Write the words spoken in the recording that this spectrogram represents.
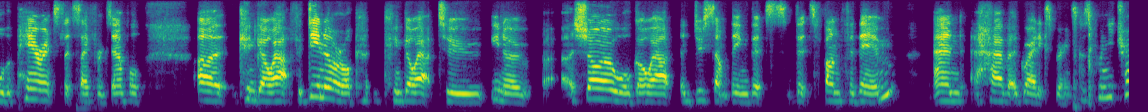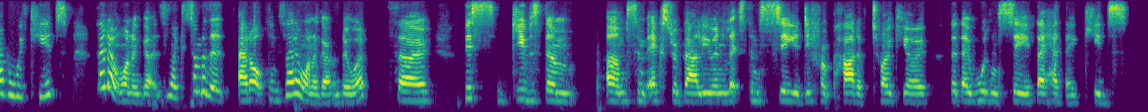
or the parents, let's say, for example, uh, can go out for dinner or can go out to, you know, a show or go out and do something that's that's fun for them and have a great experience. Because when you travel with kids, they don't want to go. It's like some of the adult things, they don't want to go and do it. So this gives them um, some extra value and lets them see a different part of Tokyo that they wouldn't see if they had their kids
